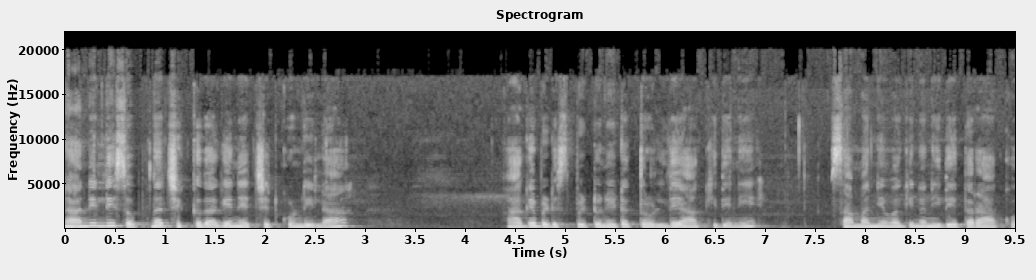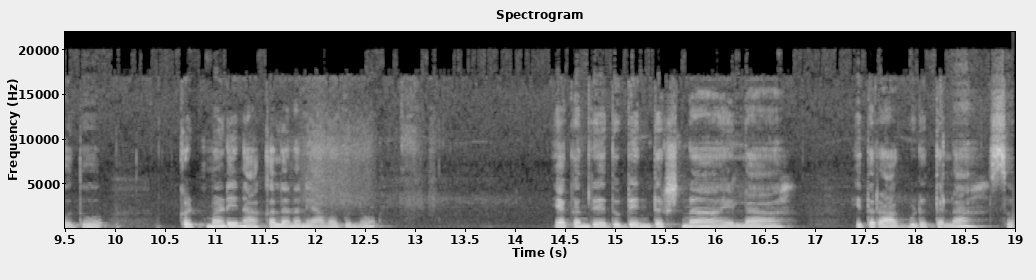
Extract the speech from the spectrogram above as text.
ನಾನಿಲ್ಲಿ ಸೊಪ್ಪನ್ನ ಚಿಕ್ಕದಾಗೇನು ಹೆಚ್ಚಿಟ್ಕೊಂಡಿಲ್ಲ. ಹಾಗೆ ಬಿಡಿಸ್ಬಿಟ್ಟು ನೀಟಾಗಿ ತೊಳೆದು ಹಾಕಿದ್ದೀನಿ. ಸಾಮಾನ್ಯವಾಗಿ ನಾನು ಇದೇ ಥರ ಹಾಕೋದು. ಕಟ್ ಮಾಡೇನು ಹಾಕಲ್ಲ ನಾನು ಯಾವಾಗೂ ಯಾಕಂದರೆ ಅದು ಬೆಂದ ತಕ್ಷಣ ಎಲ್ಲ ಈ ಥರ ಆಗಿಬಿಡುತ್ತಲ್ಲ. ಸೊ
